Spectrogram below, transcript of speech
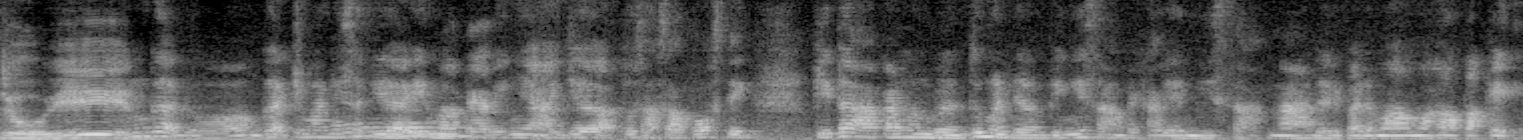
join? Enggak dong, enggak cuma disediain Oh. materinya aja terus asal posting. Kita akan membantu mendampingi sampai kalian bisa. Nah, daripada mahal-mahal pakai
